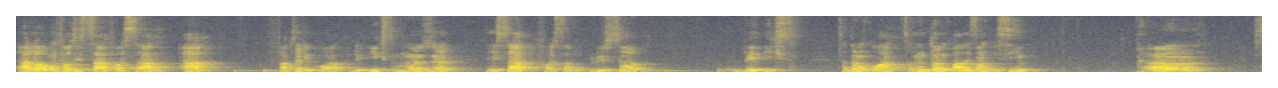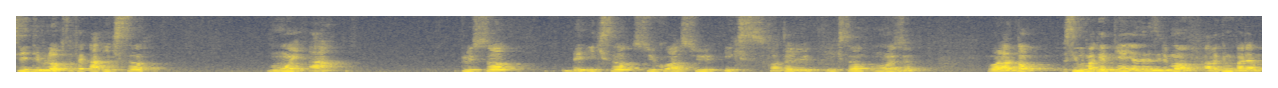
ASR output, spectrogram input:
Alors, on fait aussi ça fois ça. a, facteur de quoi? De x moins 1. Et ça fois ça, plus bx. Ça donne quoi? Ça nous donne par exemple ici, euh, si développe, ça fait ax moins a plus dx sur quoi? Sur x facteur de x moins 1. Voilà, donc si vous remarquez bien, il y a des éléments avec une variable,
